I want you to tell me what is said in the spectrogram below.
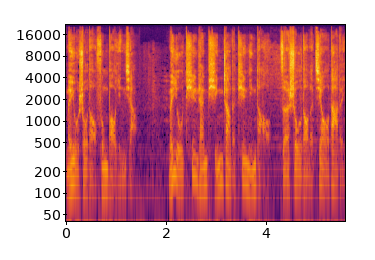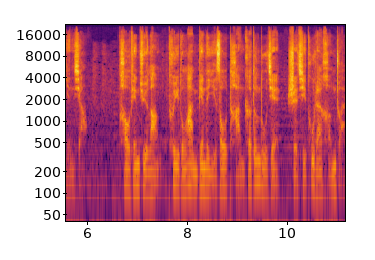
没有受到风暴影响。没有天然屏障的天宁岛则受到了较大的影响。滔天巨浪推动岸边的一艘坦克登陆舰，使其突然横转，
